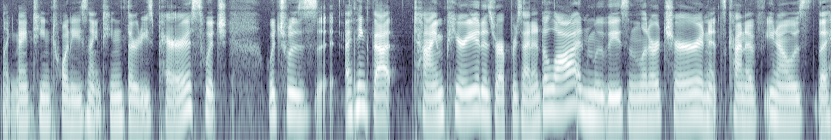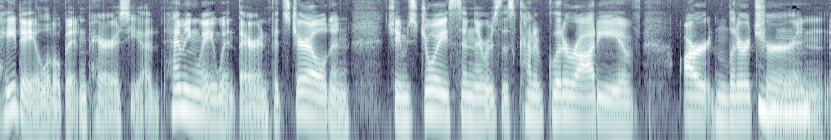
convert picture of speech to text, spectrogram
like 1920s, 1930s Paris, which which was I think that time period is represented a lot in movies and literature, and it's kind of you know it was the heyday a little bit in Paris. You had Hemingway went there, and Fitzgerald, and James Joyce, and there was this kind of glitterati of art and literature, and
